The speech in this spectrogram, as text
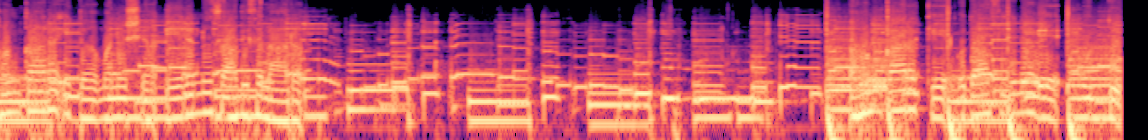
ಅಹಂಕಾರ ಇದ್ದ ಮನುಷ್ಯ ಏನನ್ನೂ ಸಾಧಿಸಲಾರ? ಅಹಂಕಾರಕ್ಕೆ ಉದಾಸೀನವೇ ಮುದ್ದು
